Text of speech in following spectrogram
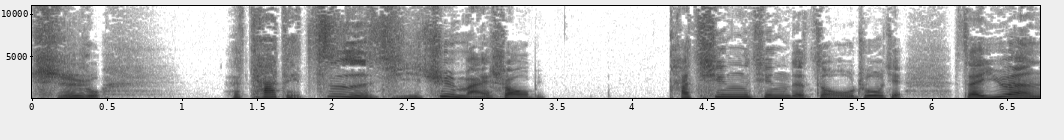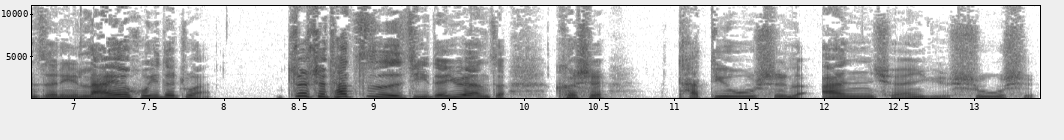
耻辱。他得自己去买烧饼。他轻轻的走出去，在院子里来回的转。这是他自己的院子，可是他丢失了安全与舒适。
